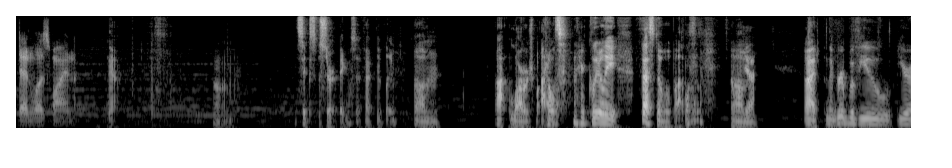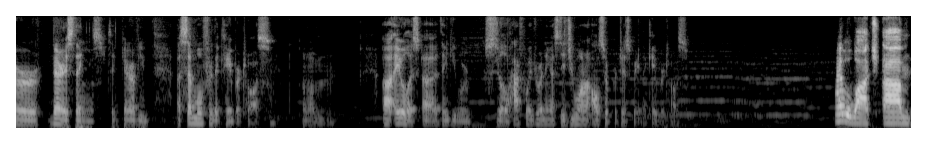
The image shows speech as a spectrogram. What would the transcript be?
Denwas wine. Yeah. Um, six servings, effectively. Um, not large bottles. They're clearly festival bottles. Um, Yeah. All right. The group of you, your various things, take care of you. Assemble for the caber toss. Um, uh, Aeolus, uh, I think you were still halfway joining us. Did you want to also participate in the caber toss? I will watch. Um,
